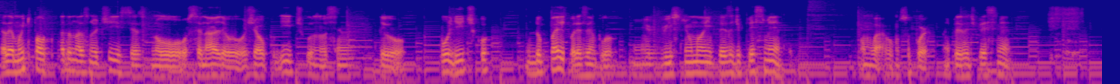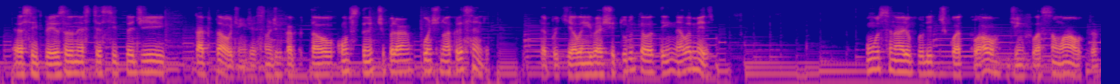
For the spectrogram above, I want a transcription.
ela é muito pautada nas notícias, no cenário geopolítico, no cenário político do país, por exemplo, visto em uma empresa de crescimento vamos lá, vamos supor, uma empresa de crescimento. Essa empresa necessita de capital, de injeção de capital constante para continuar crescendo. Até porque ela investe tudo que ela tem nela mesma. Com o cenário político atual, de inflação alta,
